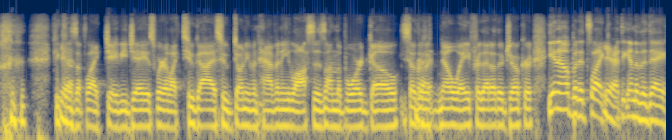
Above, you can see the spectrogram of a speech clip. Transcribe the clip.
because of like JVJs where like two guys who don't even have any losses on the board go. So there's Right. like no way for that other Joker, you know. But it's like Yeah. at the end of the day,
